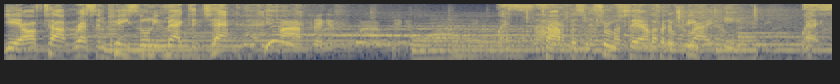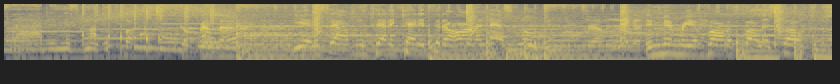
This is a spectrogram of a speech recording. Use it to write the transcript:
Yeah, off top, rest in peace, Uni Mac to Jack. Yeah. Five figures. West side Time for some truth serum for the people. Right here. West side in this motherfucker. Gorilla. Yeah, this album is dedicated to the R&S movement Real nigga. in memory of all the fallen soldiers.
